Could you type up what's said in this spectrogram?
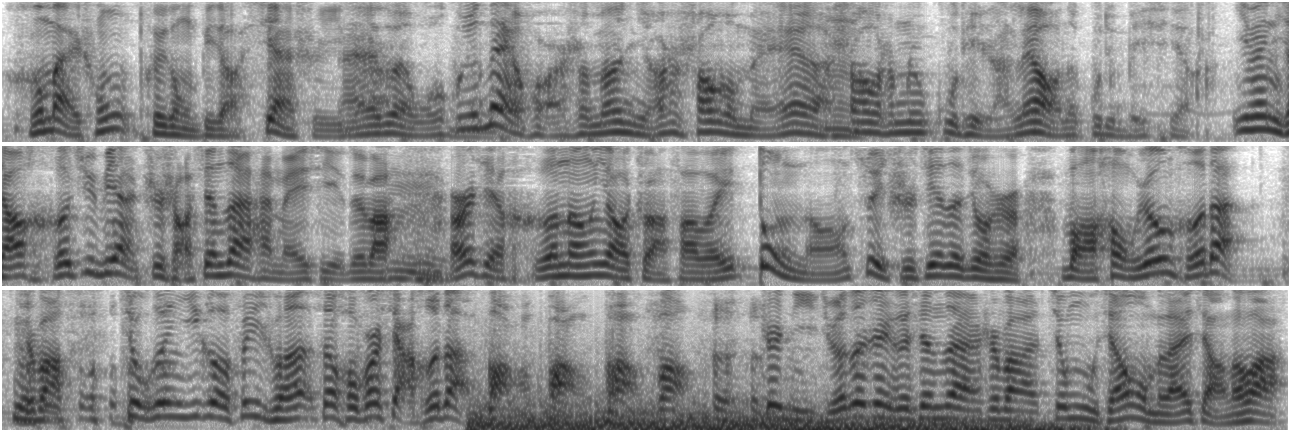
核脉冲推动比较现实一点。哎，对，我估计那会儿什么，你要是烧个煤啊，烧个什么固体燃料，那估计没戏了。因为你瞧，核聚变至少现在还没戏，对吧？而且核能要转化为动能，最直接的就是往后扔核弹，是吧？就跟一个飞船在后边下核弹，棒棒棒棒。这你觉得这个现在是吧？就目前我们来讲的话，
